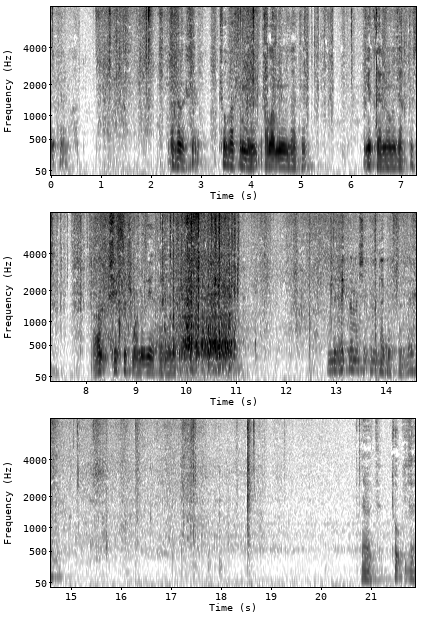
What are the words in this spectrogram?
Yeter bakalım. Arkadaşlar çok asılmayın. Alamıyorum zaten. Yeterli olacaktır. Az bir şey sıkmanız yeterli olacaktır. Şimdi ekleme şeklini de göstereceğim. Evet. Çok güzel.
